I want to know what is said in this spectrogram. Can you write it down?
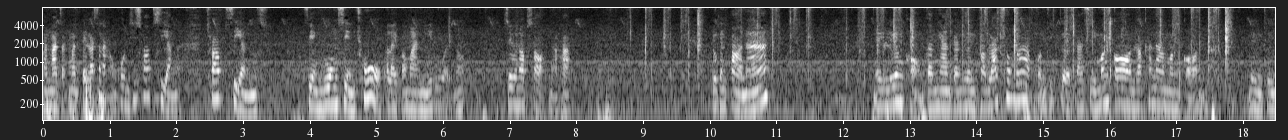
มันมาจากมันเป็นลักษณะของคนที่ชอบเสี่ยงชอบเสี่ยงเสี่ยงดวงเสี่ยงโชคอะไรประมาณนี้ด้วยเนาะเจเวนอฟสอดนะคะ ดูกันต่อนะ ในเรื่องของการงานการเงินความรักโชคลาภคนที่เกิดราศีมังกรลัคนามังกรหนึ่งถึง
